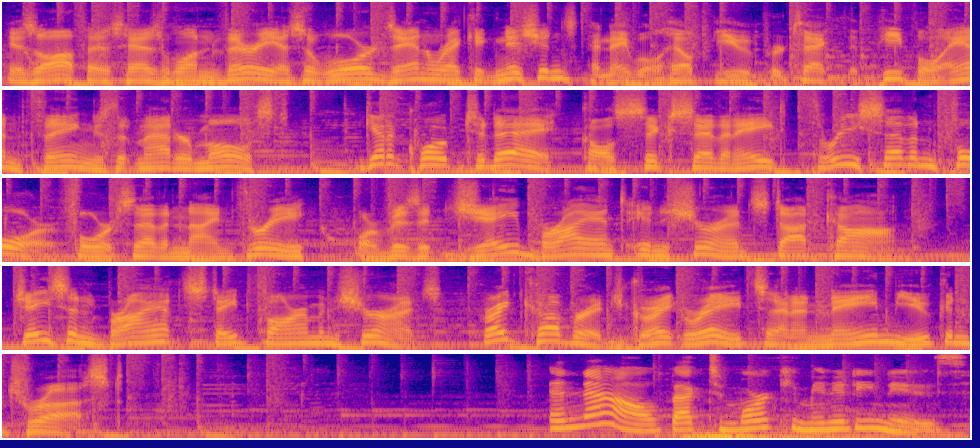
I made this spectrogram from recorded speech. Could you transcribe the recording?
His office has won various awards and recognitions, and they will help you protect the people and things that matter most. Get a quote today. Call 678 374 4793 or visit jbryantinsurance.com. Jason Bryant State Farm Insurance. Great coverage, great rates, and a name you can trust. And now, back to more community news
